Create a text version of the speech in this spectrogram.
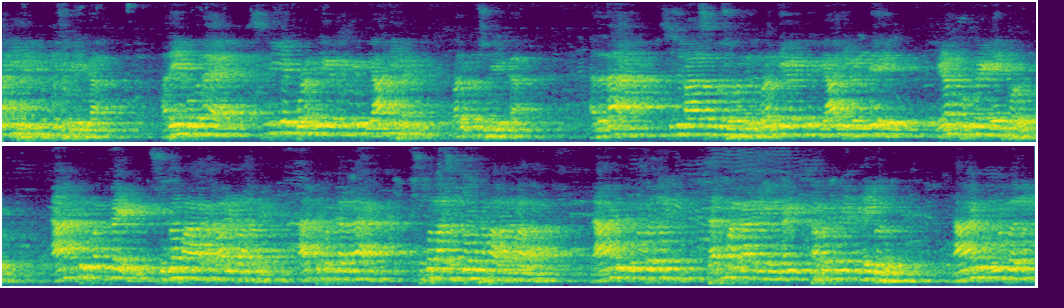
அதிகரிக்கும்னு சொல்லியிருக்காங்க. அதே போல சிறிய குழந்தைகளுக்கு வியாதிகள் வரும்னு சொல்லியிருக்காங்க. அதுதான் சிசுநாசம் சொல்வது குழந்தைகளுக்கு வியாதி வந்து இழப்புகள் ஏற்படும். நாட்டு மக்கள் சுகமாக வாழ்வார்கள். நாட்டு மக்கள்லாம் சுகமாக சந்தோஷமாக வாழ்வாங்க நாடு முழுவதும் தர்ம காரியங்கள் தவறுகளை நடைபெறும் நாடு முழுவதும்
